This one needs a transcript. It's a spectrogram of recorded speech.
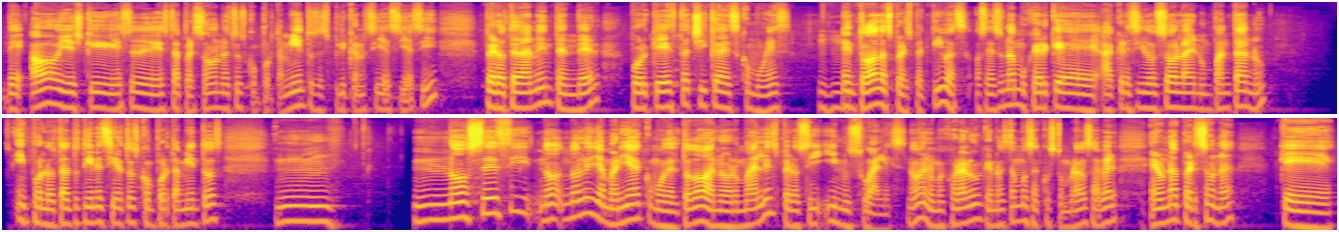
de, ay, es que este de esta persona, estos comportamientos se explican así, así, así, pero te dan a entender por qué esta chica es como es En todas las perspectivas. O sea, es una mujer que ha crecido sola en un pantano y por lo tanto tiene ciertos comportamientos. mm, no sé si, no, no le llamaría como del todo anormales, pero sí inusuales, ¿no? A lo mejor algo que no estamos acostumbrados a ver en una persona que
